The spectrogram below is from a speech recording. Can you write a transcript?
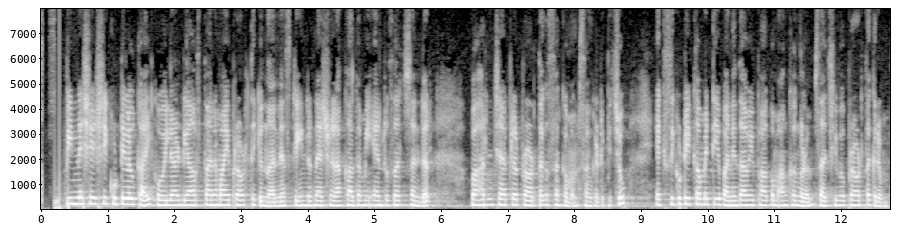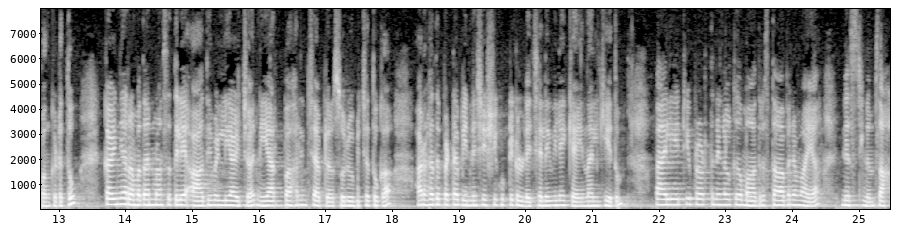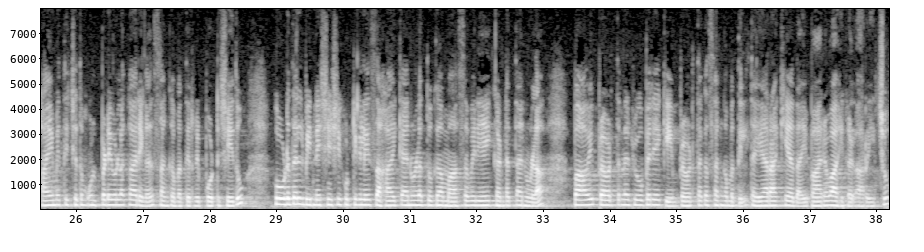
ഭിന്നശേഷി കുട്ടികൾക്കായി കൊയിലാണ്ടി ആസ്ഥാനമായി പ്രവർത്തിക്കുന്ന nest international academy and research centre Bahrain chapter പ്രവർത്തക സംഗമം സംഘടിപ്പിച്ചു. എക്സിക്യൂട്ടീവ് കമ്മിറ്റി വനിതാ വിഭാഗം അംഗങ്ങളും സജീവ പ്രവർത്തകരും പങ്കെടുത്തു. കഴിഞ്ഞ റമദാൻ മാസത്തിലെ ആദ്യ വെള്ളിയാഴ്ച ന്യൂയോർക്ക് ബഹ്റിൻ ചാപ്റ്റർ സ്വരൂപിച്ച തുക അർഹതപ്പെട്ട ഭിന്നശേഷി കുട്ടികളുടെ ചെലവിലേക്കായി നൽകിയതും പാലിയേറ്റീവ് പ്രവർത്തനങ്ങൾക്ക് മാതൃസ്ഥാപനമായ നെസ്റ്റിനും സഹായമെത്തിച്ചതും ഉൾപ്പെടെയുള്ള കാര്യങ്ങൾ സംഗമത്തിൽ റിപ്പോർട്ട് ചെയ്തു. കൂടുതൽ ഭിന്നശേഷി കുട്ടികളെ സഹായിക്കാനുള്ള തുക മാസവരിയായി കണ്ടെത്താനുള്ള ഭാവി പ്രവർത്തന രൂപരേഖയും പ്രവർത്തക സംഗമത്തിൽ തയ്യാറാക്കിയതായി ഭാരവാഹികൾ അറിയിച്ചു.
